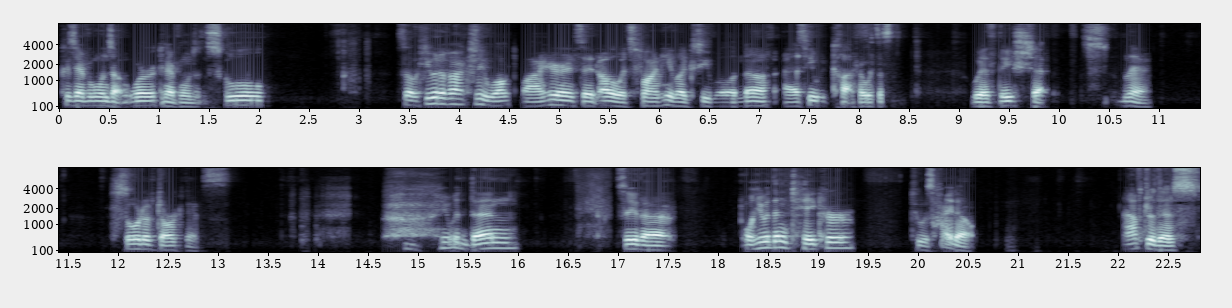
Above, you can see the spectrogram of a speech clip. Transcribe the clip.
because everyone's at work and everyone's at school. So he would have actually walked by her and said, "Oh, it's fine. He likes you well enough," as he would cut her with the with the sh- bleh, sword of darkness. He would then say that, well, he would then take her to his hideout. After this,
